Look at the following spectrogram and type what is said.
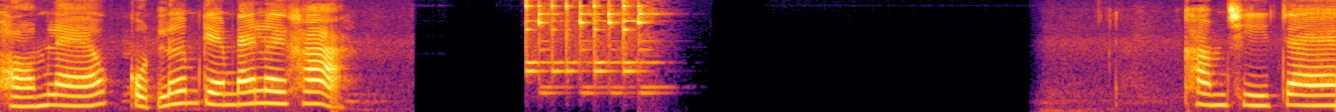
พร้อมแล้วกดเริ่มเกมได้เลยค่ะคำชี้แจง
